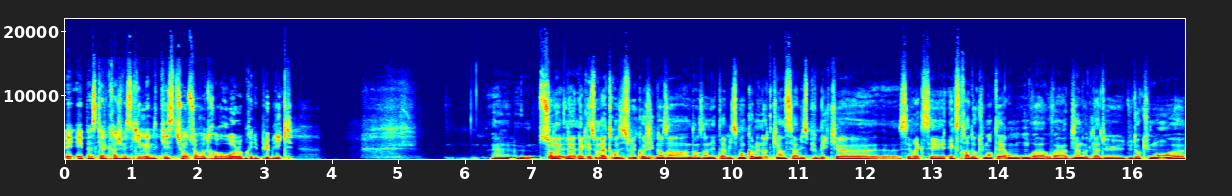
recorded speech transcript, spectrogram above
Et, Pascal Krajewski, même question sur votre rôle auprès du public. Euh, sur la, question de la transition écologique dans un, dans un établissement comme le nôtre, qui est un service public, euh, c'est vrai que c'est extra documentaire. On, va, on va bien au-delà du, document. Euh,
